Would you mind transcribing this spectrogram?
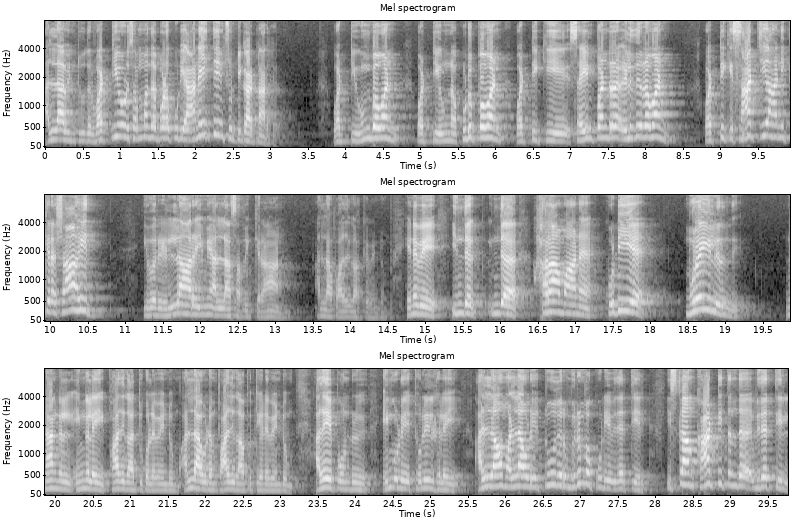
அல்லாவின் தூதர் வட்டியோடு சம்பந்தப்படக்கூடிய அனைத்தையும் சுட்டி காட்டினார்கள் வட்டி உண்பவன் வட்டி உண்ண கொடுப்பவன் வட்டிக்கு சைன் பண்ணுற எழுதுகிறவன் வட்டிக்கு சாட்சியாக நிற்கிற ஷாஹித் இவர் எல்லாரையுமே அல்லாஹ் சபிக்கிறான். அல்லாஹ் பாதுகாக்க வேண்டும். எனவே இந்த இந்த ஹராமான கொடிய முறையிலிருந்து நாங்கள் எங்களை பாதுகாத்து கொள்ள வேண்டும். அல்லாவிடம் பாதுகாப்பு தேட வேண்டும். அதே போன்று எங்களுடைய தொழில்களை அல்லாவும் அல்லாவுடைய தூதரும் விரும்பக்கூடிய விதத்தில் இஸ்லாம் காட்டி தந்த விதத்தில்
